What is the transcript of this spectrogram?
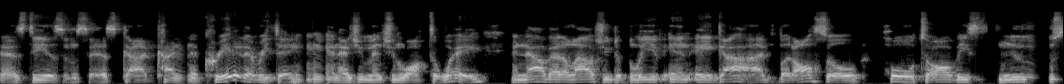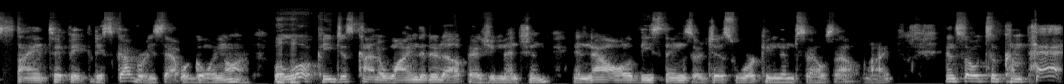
as deism says, God kind of created everything, and as you mentioned, walked away. And now that allows you to believe in a God, but also hold to all these new scientific discoveries that were going on. Well, mm-hmm. look, he just kind of winded it up, as you mentioned, and now all of these things are just working themselves out, right? And so, to combat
